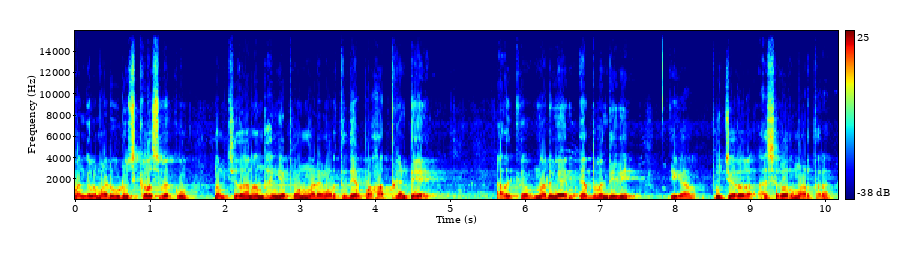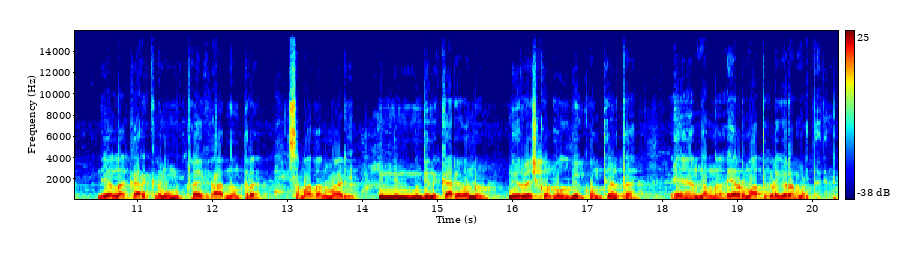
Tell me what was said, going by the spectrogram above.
ಮಂಗಲ ಮಾಡಿ ಉಡಿಸಿ ಕಳಿಸ್ಬೇಕು. ನಮ್ಮ ಚಿದಾನಂದ ಹಾಗೆ ಫೋನ್ ಮಾಡೇ ಮಾಡ್ತಿದ್ದೆ, ಯಪ್ಪ, ಹತ್ತು ಗಂಟೆ. ಅದಕ್ಕೆ ನಡುವೆ ಎದ್ದು ಬಂದೀವಿ. ಈಗ ಪೂಜ್ಯರು ಆಶೀರ್ವಾದ ಮಾಡ್ತಾರೆ. ನೀವೆಲ್ಲ ಕಾರ್ಯಕ್ರಮ ಮುಕ್ತಾಯ ಆದ ನಂತರ ಸಮಾಧಾನ ಮಾಡಿ ನಿಮ್ಮ ನಿಮ್ಮ ಮುಂದಿನ ಕಾರ್ಯವನ್ನು ನಿರ್ವಹಿಸ್ಕೊಂಡು ಹೋಗಬೇಕು ಅಂತ ಹೇಳ್ತಾ ನನ್ನ ಎರಡು ಮಾತುಗಳಿಗೆ ವಿರಾಮ ಮಾಡ್ತಾಯಿದ್ದೀನಿ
